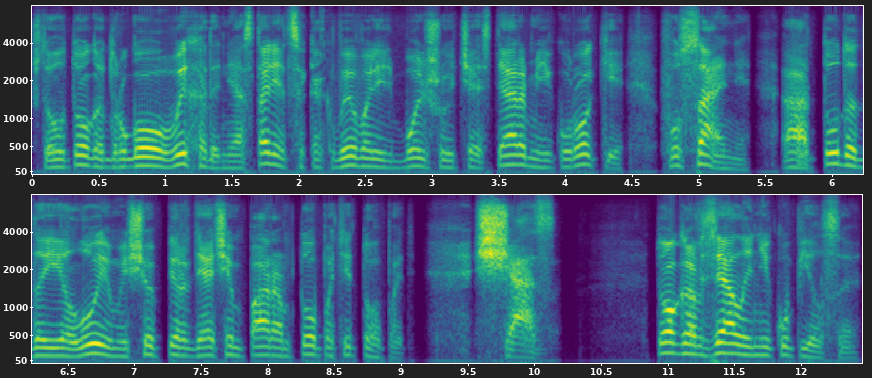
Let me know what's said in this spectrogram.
что у Тога другого выхода не останется, как вывалить большую часть армии Куроки в Фусане, а оттуда до Ялуем еще пердячим паром топать и топать. Сейчас! Тога взял и не купился.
